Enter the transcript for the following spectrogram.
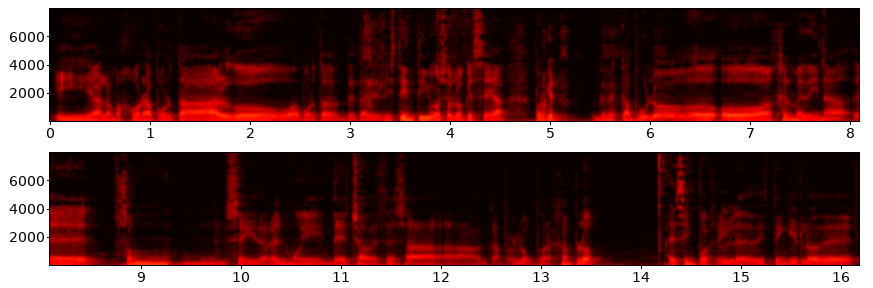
y a lo mejor aporta algo o aporta detalles distintivos o lo que sea, porque Greg Capulo o, Ángel Medina eh, son seguidores muy, de hecho a veces a, a Capulo, por ejemplo, es imposible distinguirlo de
